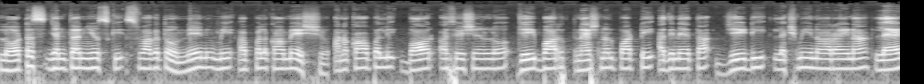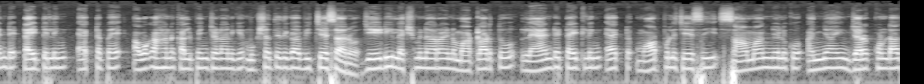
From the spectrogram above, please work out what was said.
లోటస్ జనతా న్యూస్కి స్వాగతం. నేను మీ అప్పల కామేష్. అనకాపల్లి బార్ అసోసియేషన్లో జై భారత్ నేషనల్ పార్టీ అధినేత జేడి లక్ష్మీనారాయణ ల్యాండ్ టైటిలింగ్ యాక్ట్పై అవగాహన కల్పించడానికి ముఖ్య అతిథిగా విచ్చేశారు. జేడి లక్ష్మీనారాయణ మాట్లాడుతూ ల్యాండ్ టైటిలింగ్ యాక్ట్ మార్పులు చేసి సామాన్యులకు అన్యాయం జరగకుండా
